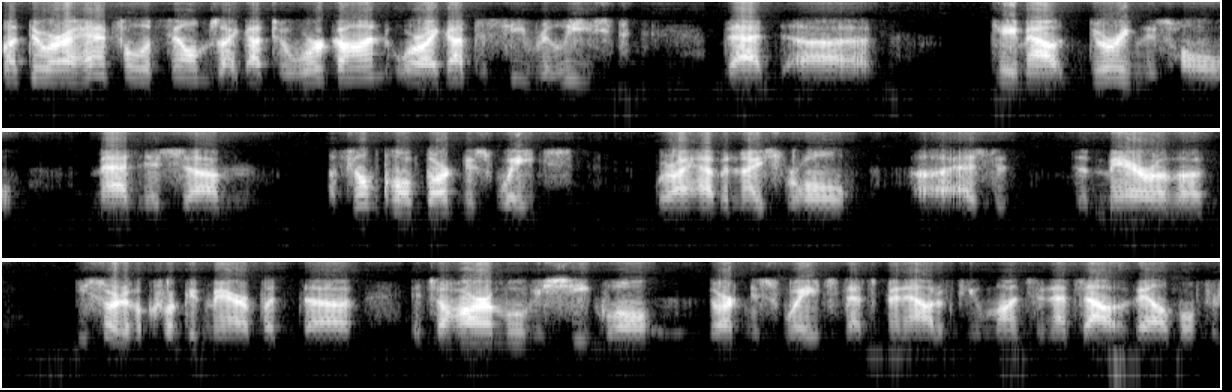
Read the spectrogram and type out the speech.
But there were a handful of films I got to work on or I got to see released that uh, came out during this whole madness. Um, a film called Darkness Waits, where I have a nice role uh, as the, the mayor of a, he's sort of a crooked mayor, but uh, it's a horror movie sequel, Darkness Waits, that's been out a few months, and that's out available for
